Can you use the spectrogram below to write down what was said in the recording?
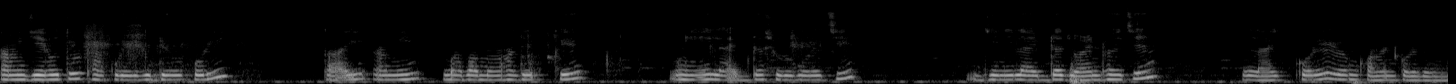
আমি যেহেতু ঠাকুরের ভিডিও করি, তাই আমি বাবা মহাদেবকে নিয়ে লাইভটা শুরু করেছি। যিনি লাইভটা জয়েন্ট হয়েছেন, লাইক করে এবং কমেন্ট করে দেবেন।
